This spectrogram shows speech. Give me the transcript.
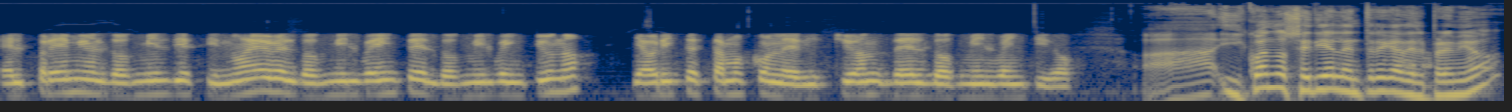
el premio el 2019, el 2020, el 2021 y ahorita estamos con la edición del 2022. Ah, ¿y cuándo sería la entrega del premio?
